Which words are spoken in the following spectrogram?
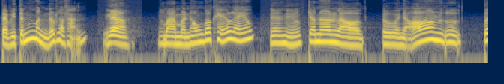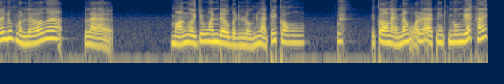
tại vì tính mình rất là thẳng. Nha. Mà mình không có khéo léo. Cho nên là từ hồi nhỏ tới lúc mà lớn á là mọi người xung quanh đều bình luận là cái con cái con này nó có ra con gái.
